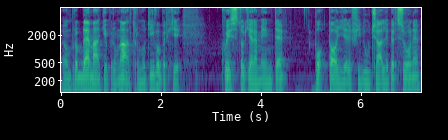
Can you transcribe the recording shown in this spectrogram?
è un problema anche per un altro motivo perché questo chiaramente può togliere fiducia alle persone,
